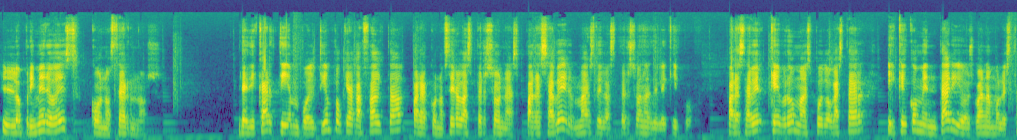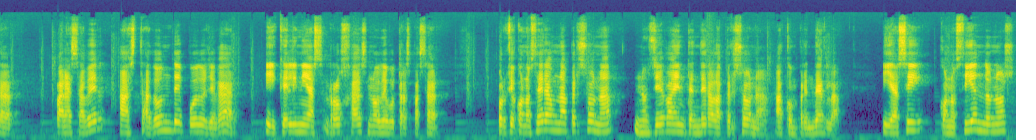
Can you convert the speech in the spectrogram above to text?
lo primero es conocernos. Dedicar tiempo, el tiempo que haga falta para conocer a las personas, para saber más de las personas del equipo, para saber qué bromas puedo gastar y qué comentarios van a molestar, para saber hasta dónde puedo llegar y qué líneas rojas no debo traspasar. Porque conocer a una persona nos lleva a entender a la persona, a comprenderla. Y así, conociéndonos,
